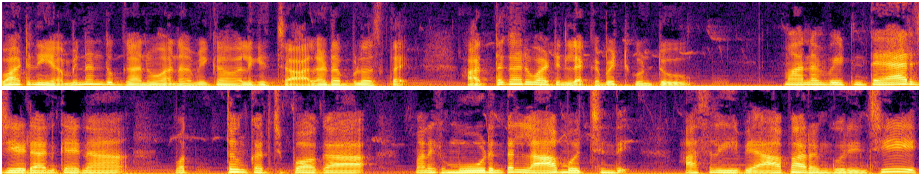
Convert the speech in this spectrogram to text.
వాటిని అమ్మినందుకు గాను అనామిక వాళ్ళకి చాలా డబ్బులు వస్తాయి అత్తగారు వాటిని లెక్క పెట్టుకుంటూ మనం వీటిని తయారు చేయడానికైనా మొత్తం ఖర్చు పోగా మనకి మూడింత లాభం వచ్చింది. అసలు ఈ వ్యాపారం గురించి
